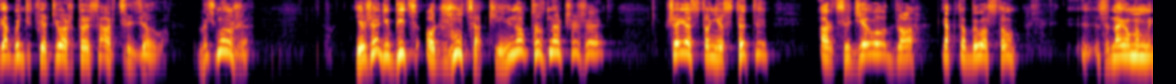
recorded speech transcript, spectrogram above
jakby nie twierdziła, że to jest arcydzieło. Być może. Jeżeli widz odrzuca kino, to znaczy, że, że jest to niestety arcydzieło dla, jak to było z tą znajomym,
